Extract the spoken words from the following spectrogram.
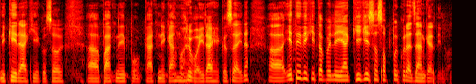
निकै राखिएको छ पाक्ने काट्ने कामहरू भइराखेको छ होइन? यतैदेखि तपाईँले यहाँ के के छ सबै कुरा जानकारी दिनु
